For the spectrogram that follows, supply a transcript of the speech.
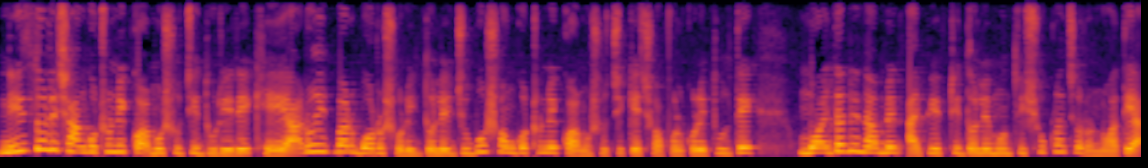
নিজ দলে সাংগঠনিক কর্মসূচি দূরে রেখে আরও একবার বড় শরিক দলের যুব সংগঠনের কর্মসূচিকে সফল করে তুলতে ময়দানে নামলেন আইপিএফটি দলের মন্ত্রী শুক্লাচরণ নোয়াতিয়া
